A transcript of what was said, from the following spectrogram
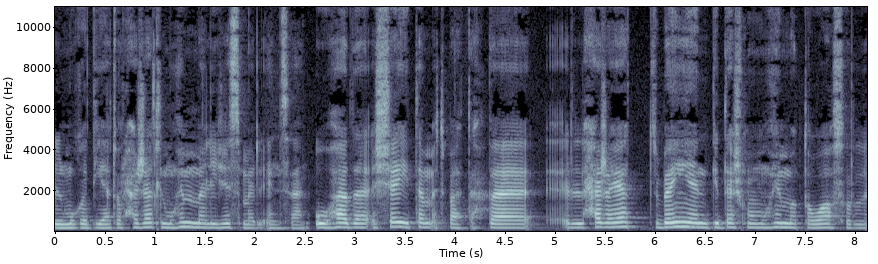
والمغذيات والحاجات المهمة لجسم الإنسان وهذا الشيء تم إثباته. فالحاجات تبين قديش ما مهم التواصل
